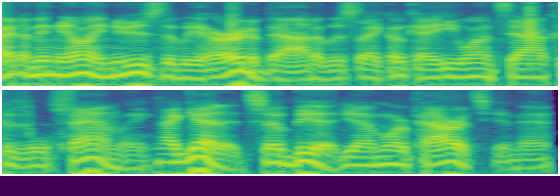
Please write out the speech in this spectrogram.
Right. I mean, the only news that we heard about it was like, okay, he wants out because of his family. I get it. So be it. You know, more power to you, man.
